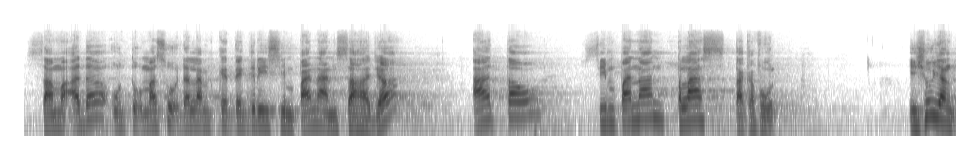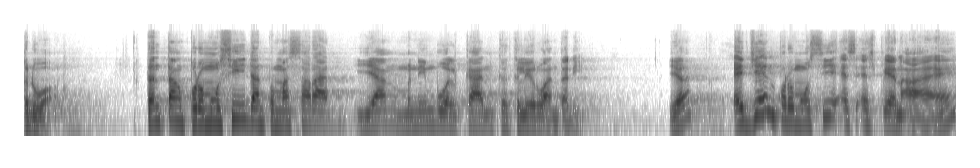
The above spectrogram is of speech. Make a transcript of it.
sama ada untuk masuk dalam kategori simpanan sahaja atau simpanan plus takaful? Isu yang kedua, tentang promosi dan pemasaran yang menimbulkan kekeliruan tadi. Ya, ejen promosi SSPNI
